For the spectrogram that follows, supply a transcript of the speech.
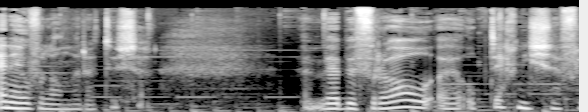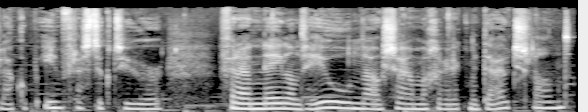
en heel veel landen ertussen. We hebben vooral uh, op technisch vlak, op infrastructuur, vanuit Nederland heel nauw samengewerkt met Duitsland.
